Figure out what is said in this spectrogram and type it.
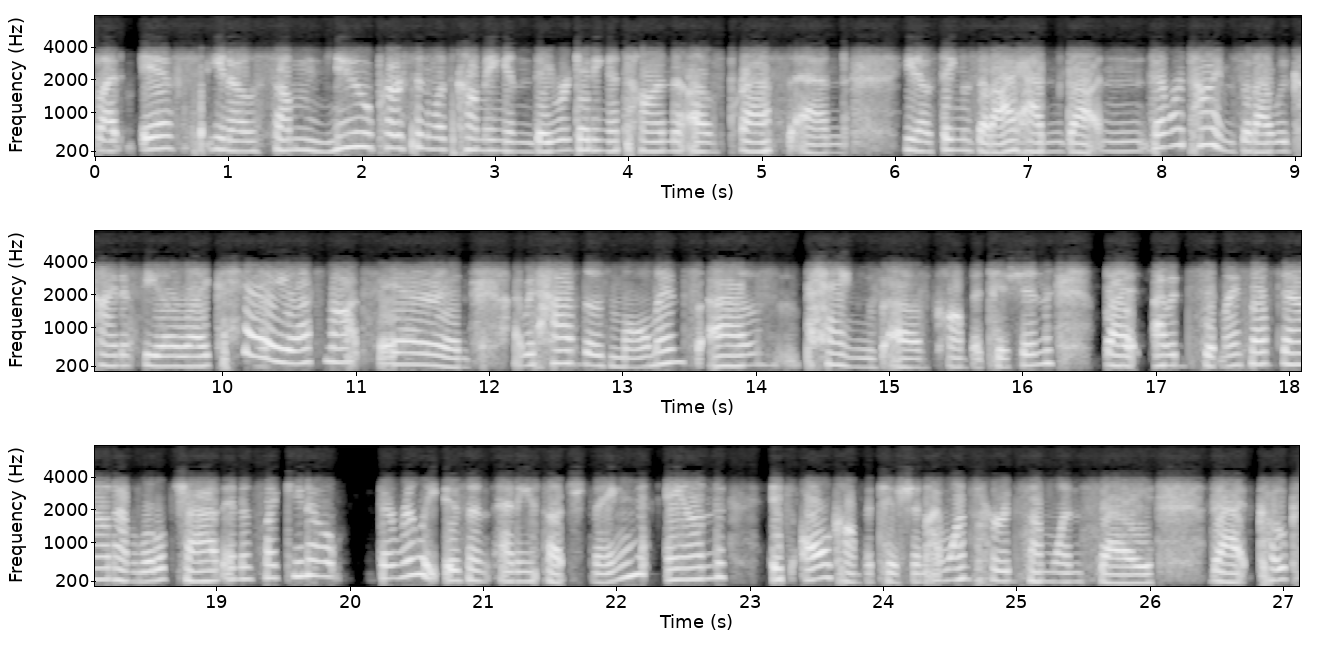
But if, you know, some new person was coming and they were getting a ton of press and, you know, things that I hadn't gotten, there were times that I would kind of feel like, hey, that's not fair. And I would have those moments of pangs of competition. But I would sit myself down, have a little chat, and it's like, you know, there really isn't any such thing and it's all competition. I once heard someone say that Coke's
